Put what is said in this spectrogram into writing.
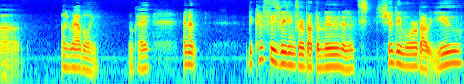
uh, unraveling. Okay? And I'm, because these readings are about the moon and it should be more about you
